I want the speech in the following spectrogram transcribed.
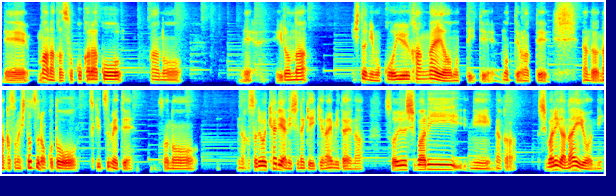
でまあなんかそこからこうあのねいろんな人にもこういう考えを持っていて持ってもらってなんだろうなんかその一つのことを突き詰めてそのなんかそれをキャリアにしなきゃいけないみたいなそういう縛りになんか縛りがないように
